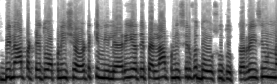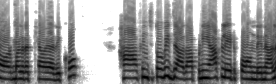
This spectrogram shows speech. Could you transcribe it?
ਬਿਨਾ ਪੱਟੇ ਤੋਂ ਆਪਣੀ ਸ਼ਰਟ ਕਿੰਨੀ ਲੈ ਰਹੀ ਹੈ ਤੇ ਪਹਿਲਾਂ ਆਪਣੀ ਸਿਰਫ ਦੋ ਸੂਤ ਉਤਰ ਰਹੀ ਸੀ, ਹੁਣ ਨਾਰਮਲ ਰੱਖਿਆ ਹੋਇਆ ਦੇਖੋ। ਹਾਫ ਇੰਚ ਤੋਂ ਵੀ ਜ਼ਿਆਦਾ ਆਪਣੀ ਆਹ ਪਲੇਟ ਪਾਉਣ ਦੇ ਨਾਲ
